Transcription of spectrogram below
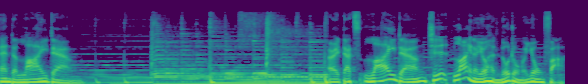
and lie down。Alright, that's lie down. 其实 lie 呢有很多种的用法，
